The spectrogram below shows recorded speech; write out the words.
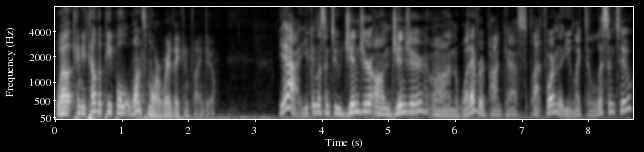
Well, can you tell the people once more where they can find you? yeah, you can listen to Ginger on Ginger on whatever podcast platform that you like to listen to,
